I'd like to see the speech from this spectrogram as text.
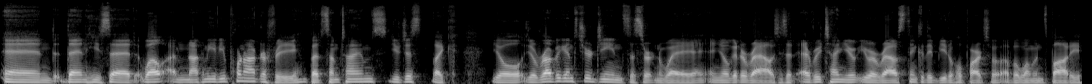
And then he said, "Well, I'm not going to give you pornography, but sometimes you just like you'll you'll rub against your jeans a certain way, and, and you'll get aroused." He said, "Every time you're, you're aroused, think of the beautiful parts of, of a woman's body,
